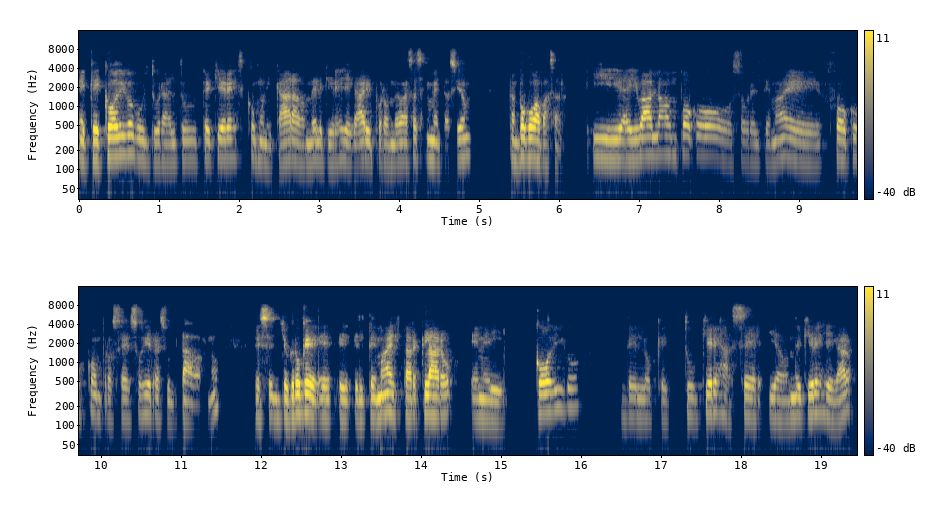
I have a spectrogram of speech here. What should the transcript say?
eh, qué código cultural tú te quieres comunicar, a dónde le quieres llegar y por dónde va esa segmentación, tampoco va a pasar. Y ahí va a hablar un poco sobre el tema de focus con procesos y resultados, ¿no? Es, yo creo que eh, eh, el tema de estar claro en el código de lo que tú quieres hacer y a dónde quieres llegar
